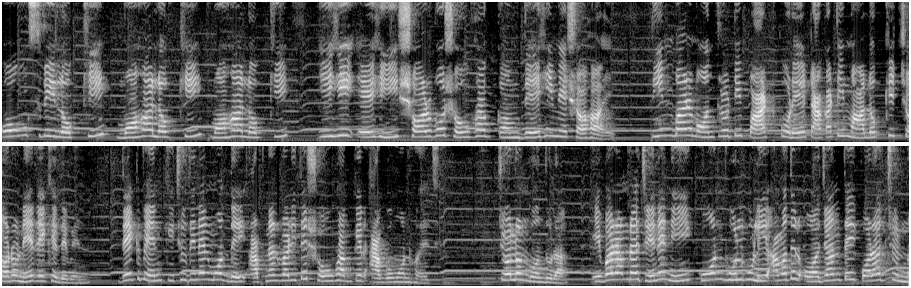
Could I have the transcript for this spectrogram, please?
ওং শ্রী লক্ষ্মী, মহালক্ষ্মী মহালক্ষ্মী ইহি এহি সর্ব সৌভাগ্যম দেহি মে সহায়। তিনবার মন্ত্রটি পাঠ করে টাকাটি মা লক্ষ্মীর চরণে রেখে দেবেন। দেখবেন কিছুদিনের মধ্যেই আপনার বাড়িতে সৌভাগ্যের আগমন হয়েছে। চলুন বন্ধুরা, এবার আমরা জেনে নিই কোন ভুলগুলি আমাদের অজান্তেই করার জন্য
